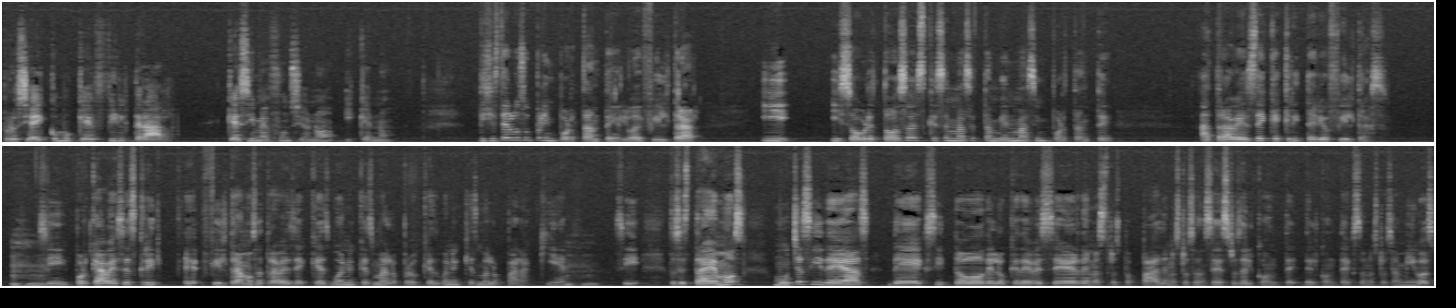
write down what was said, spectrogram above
Pero si hay como que filtrar qué sí me funcionó y qué no. Dijiste algo súper importante, lo de filtrar. Y, y sobre todo, ¿sabes qué se me hace también más importante? A través de qué criterio filtras. ¿Sí? Porque a veces eh, filtramos a través de qué es bueno y qué es malo, pero qué es bueno y qué es malo para quién, ¿sí? Entonces traemos muchas ideas de éxito, de lo que debe ser, de nuestros papás, de nuestros ancestros, del, del contexto, de nuestros amigos.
